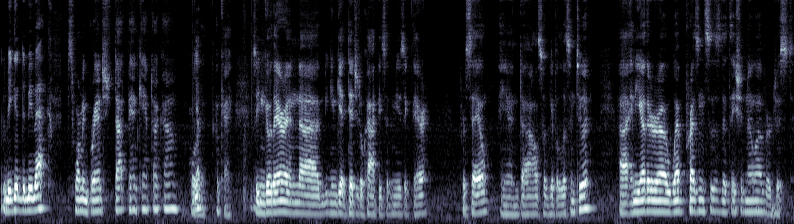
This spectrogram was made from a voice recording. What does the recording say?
It'll be good to be back. swarmingbranch.bandcamp.com? Or- Yep. Okay. So you can go there and uh, you can get digital copies of the music there for sale and uh, also give a listen to it. Uh, any other uh, web presences that they should know of or just.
